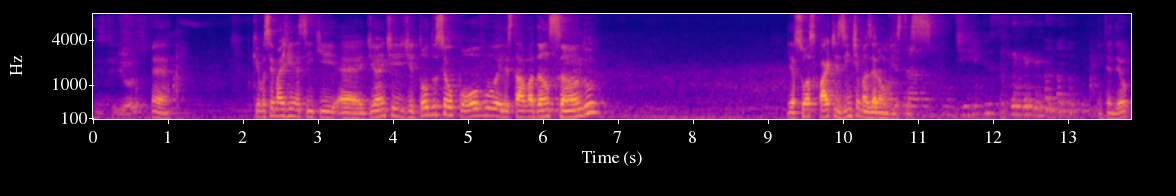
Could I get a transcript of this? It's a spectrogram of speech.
Misterioso. É. Porque você imagina assim que é, diante de todo o seu povo, ele estava dançando e as suas partes íntimas eram vistas. Entendeu?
